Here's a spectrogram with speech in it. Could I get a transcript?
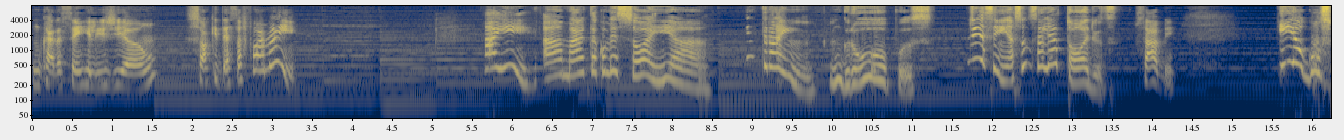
um cara sem religião, só que dessa forma aí. Aí a Marta começou aí a entrar em, em grupos de assim, assuntos aleatórios, sabe? E alguns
